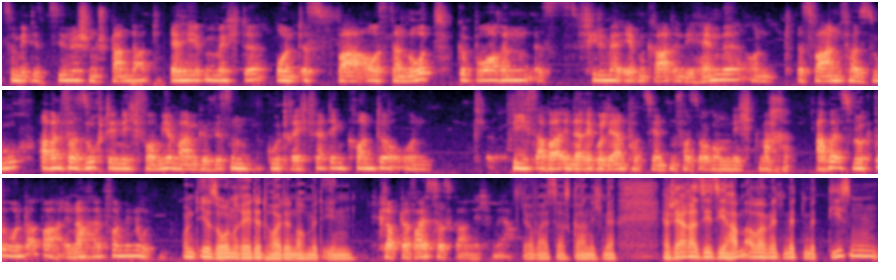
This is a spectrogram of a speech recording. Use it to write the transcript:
zum medizinischen Standard erheben möchte. Und es war aus der Not geboren. Es fiel mir eben gerade in die Hände und es war ein Versuch, aber ein Versuch, den ich vor mir meinem Gewissen gut rechtfertigen konnte und wie ich es aber in der regulären Patientenversorgung nicht mache. Aber es wirkte wunderbar innerhalb von Minuten. Und Ihr Sohn redet heute noch mit Ihnen? Ich glaube, der weiß das gar nicht mehr. Der weiß das gar nicht mehr. Herr Scherer, Sie, Sie haben aber mit, mit, mit diesem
